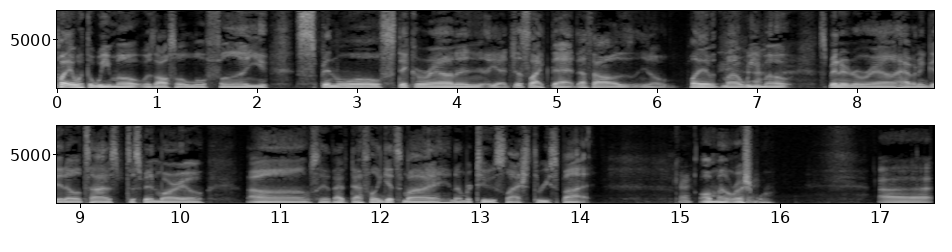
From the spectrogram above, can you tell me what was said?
playing with the Wiimote was also a little fun. You spin a little stick around and yeah, just like that. That's how I was, you know, playing with my Wiimote, spinning around, having a good old time to spin Mario. Um, so yeah, that definitely gets my number two slash three spot Okay. on Mount Rushmore. Uh,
